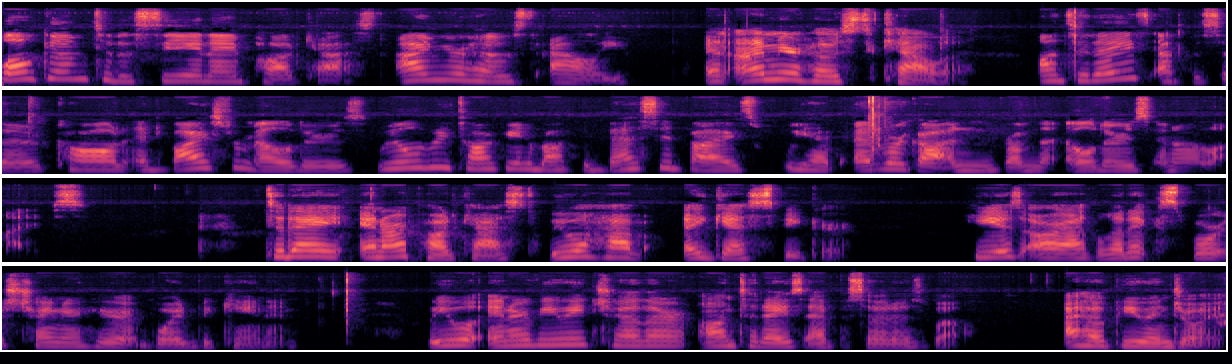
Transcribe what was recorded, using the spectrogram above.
Welcome to the CNA podcast. I'm your host, Allie. And I'm your host, Kala. On today's episode called Advice from Elders, we will be talking about the best advice we have ever gotten from the elders in our lives. Today, in our podcast, we will have a guest speaker. He is our athletic sports trainer here at Boyd Buchanan. We will interview each other on today's episode as well. I hope you enjoy it.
